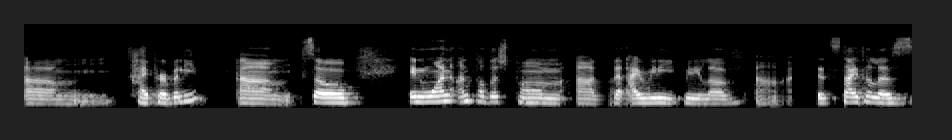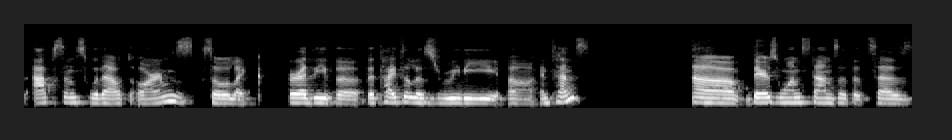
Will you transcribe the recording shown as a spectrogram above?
um, hyperbole. Um, so, in one unpublished poem uh, that I really, really love, uh, its title is Absence Without Arms. So, like, already the, the title is really uh, intense. Uh, there's one stanza that says,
